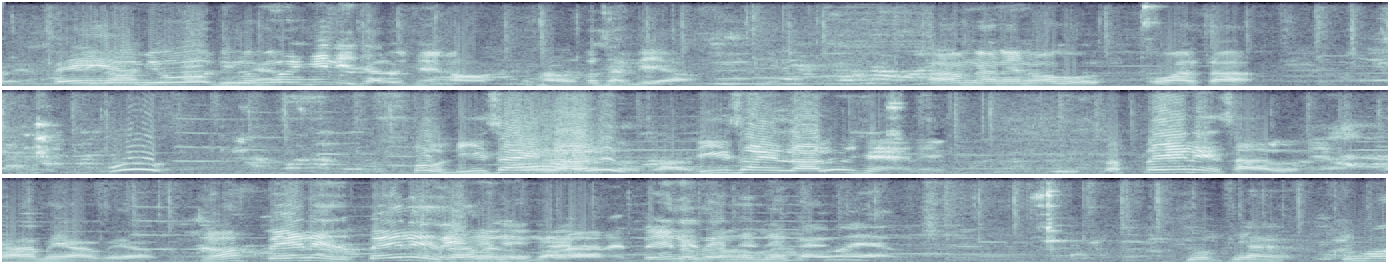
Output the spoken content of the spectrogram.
ပဲဒီလိုမျိုးဒီလိုမျိုးဟင်းနေကြလို့ရှိရင်တော့ပတ်စံပေးရအောင်အားမနာနဲ့တော့ကိုဟိုကစား ဟုတ်ဒီဆိုင်လာလို့ဒီဆိုင်လာလို့ရှိရင်လေပဲနဲ့စားလို့မရဒါမရမရနော်ပဲနဲ့ပဲနဲ့စားမယ်ဆိုတော့လာတယ်ပဲနဲ့ပဲစားနဲ့နဲ့ကြိုင်မရတို့ပြန်ဒီမော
